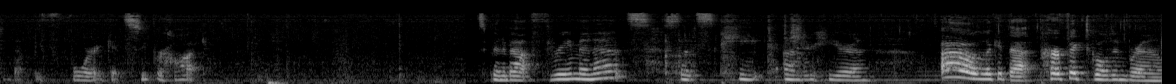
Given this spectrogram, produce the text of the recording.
Do that before it gets super hot. Been about three minutes. So let's peek under here and, oh, look at that. Perfect golden brown.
